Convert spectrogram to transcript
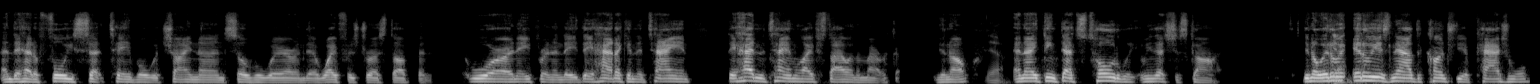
and they had a fully set table with china and silverware and their wife was dressed up and wore an apron and they they had like an Italian they had an Italian lifestyle in America, you know? Yeah. And I think that's totally I mean that's just gone. You know, Italy, yeah. Italy is now the country of casual,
